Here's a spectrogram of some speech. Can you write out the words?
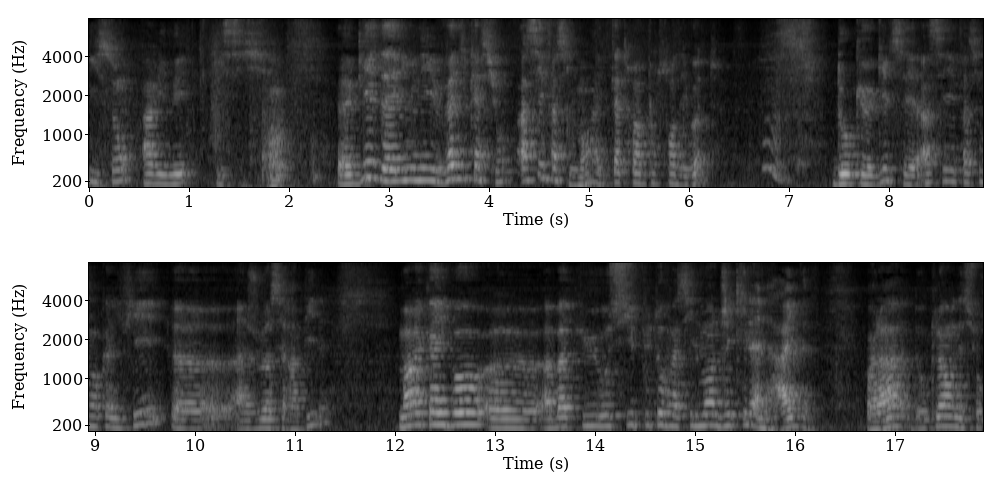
ils sont arrivés ici? Euh, Guild a éliminé Vindication assez facilement, avec 80% des votes. Donc euh, Guild s'est assez facilement qualifié, euh, un jeu assez rapide. Maracaibo euh, a battu aussi plutôt facilement Jekyll and Hyde. Voilà, donc là on est sur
